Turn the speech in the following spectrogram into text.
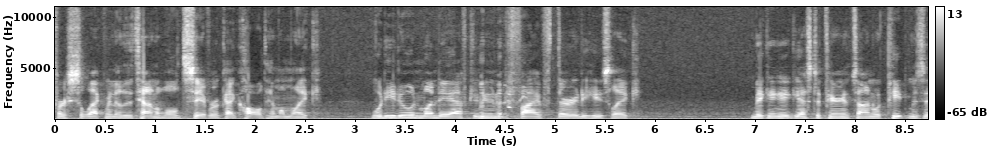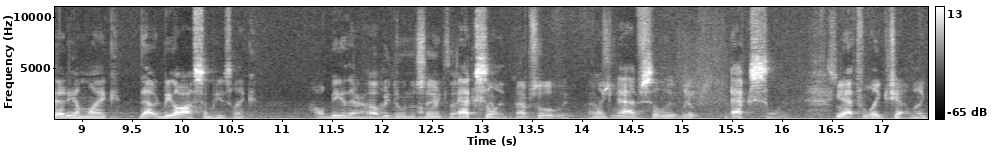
first selectman of the town of Old Saybrook. I called him. I'm like, what are you doing Monday afternoon at 5:30? He's like, making a guest appearance on with Pete Mezzetti. I'm like, that would be awesome. He's like, I'll be there. I'm I'll be doing the I'm same like, thing. Excellent. Yep, Absolutely. I'm like, absolutely. absolutely excellent. Yeah, like, Jo- like,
